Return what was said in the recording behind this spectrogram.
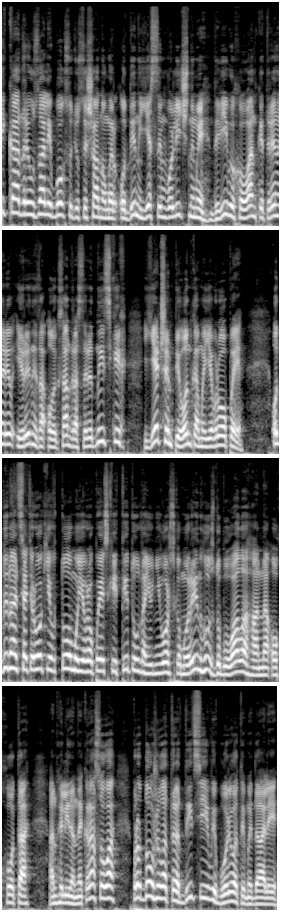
Ці кадри у залі боксу у США номер 1 є символічними. Дві вихованки тренерів Ірини та Олександра Середницьких є чемпіонками Європи. 11 років тому європейський титул на юніорському рингу здобувала Ганна Охота. Ангеліна Некрасова продовжила традиції виборювати медалі.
